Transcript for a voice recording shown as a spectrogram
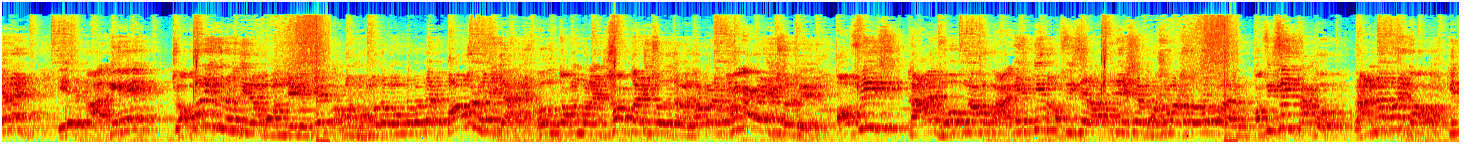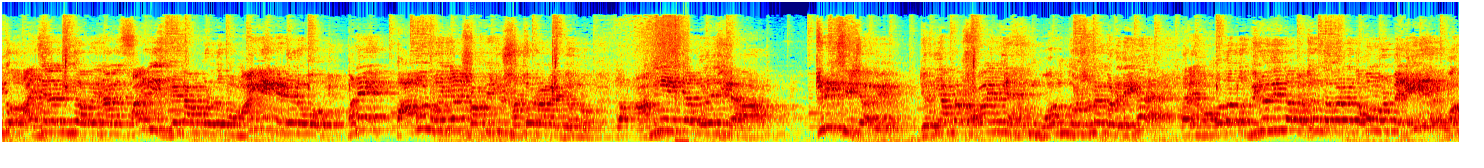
জানেন? এর আগে যখনই বিরোধীরা বন্ধ রেখেছে তখন মমতা বন্দ্যোপাধ্যায় পাগল হয়ে যায় এবং তখন বলেন, সব গাড়ি চলতে হবে। দরকারে ফাঁকা গাড়ি চলবে। অফিস, কাজ হোক না হোক, আগের দিন অফিসে রাত্রে এসে বসবাস করো অফিসেই থাকো, রান্না করে খাও। কিন্তু হাজিরা দিতে সচল রাখার জন্য। তো আমি এটা বলেছিলাম ট্রিক্স হিসাবে। যদি আমরা সবাই মিলে এখন বন ঘোষণা করে দিই না, তাহলে মমতা তো বিরোধিতা পছন্দ করে তখন বলবেন এই রে বন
